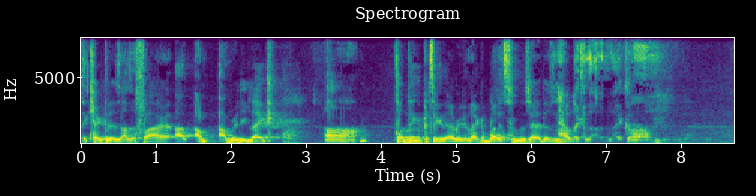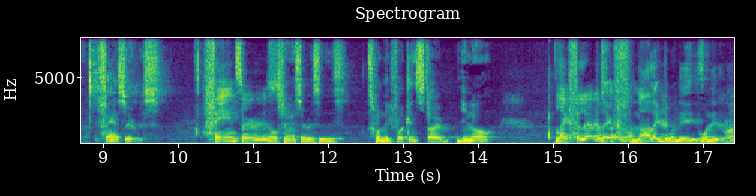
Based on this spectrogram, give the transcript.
the character designs are fire. I I, I really like. Um, one thing in particular that I really like about it too is that it doesn't have like a lot of like um fan service. Fan service, You know, fan services. It's when they fucking start, you know, like filler like episodes. nah, like when they when they Throwing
